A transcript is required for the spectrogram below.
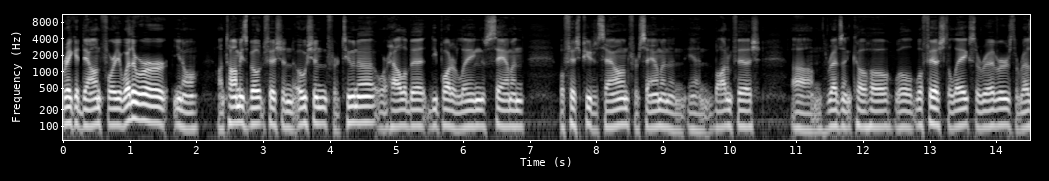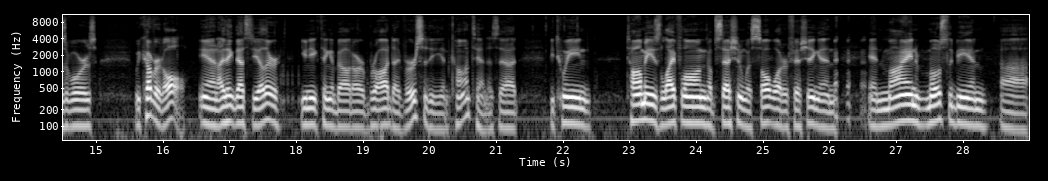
break it down for you. Whether we're, you know, on Tommy's boat fishing ocean for tuna or halibut, deepwater lings, salmon. We'll fish Puget Sound for salmon and, and bottom fish um, resident coho. We'll we'll fish the lakes, the rivers, the reservoirs. We cover it all, and I think that's the other unique thing about our broad diversity and content is that between Tommy's lifelong obsession with saltwater fishing and and mine mostly being uh,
